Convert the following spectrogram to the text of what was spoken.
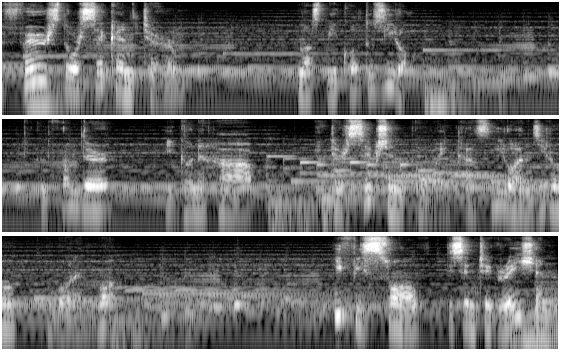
The first or second term must be equal to 0. And from there, we're gonna have intersection point as 0 and 0, 1 and 1. If we solve this integration,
